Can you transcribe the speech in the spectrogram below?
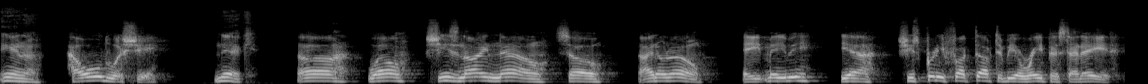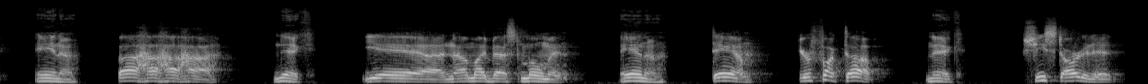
Anna, how old was she? Nick, uh, well, she's nine now, so I don't know. Eight, maybe? Yeah, she's pretty fucked up to be a rapist at eight. Anna, bah ha ha ha. Nick. Yeah, not my best moment. Anna. Damn, you're fucked up. Nick. She started it.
